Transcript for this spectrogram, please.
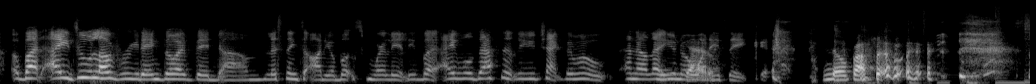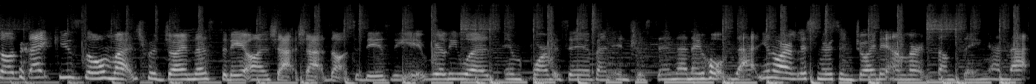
but I do love reading, though I've been um, listening to audiobooks more lately. But I will definitely check them out and I'll let you know yes. what I think. no problem. so thank you so much for joining us today on Chat Shack Dr. Daisley. It really was informative and interesting, and I hope that you know our listeners enjoyed it and learned something, and that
